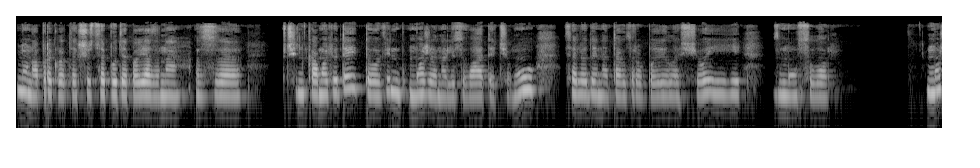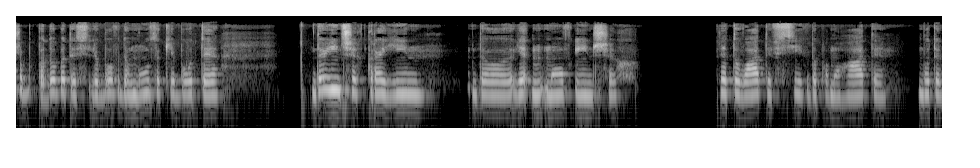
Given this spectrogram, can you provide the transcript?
Ну, наприклад, якщо це буде пов'язане з вчинками людей, то він може аналізувати, чому ця людина так зробила, що її змусило. Може подобатись любов до музики, бути до інших країн, до мов інших, рятувати всіх, допомагати, бути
